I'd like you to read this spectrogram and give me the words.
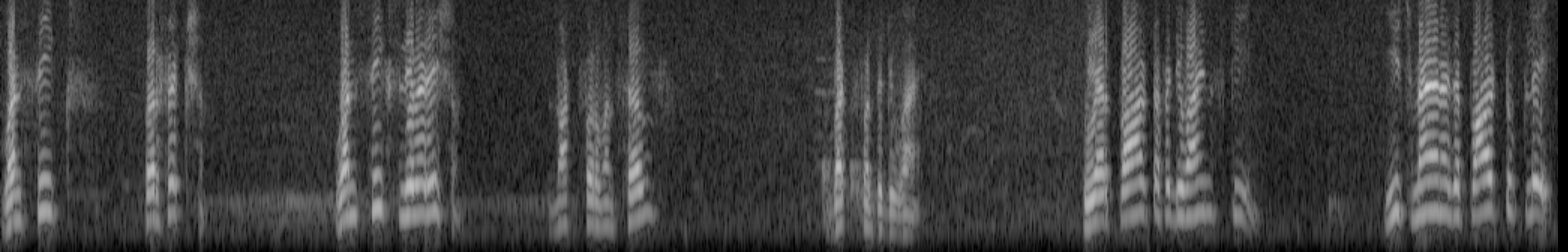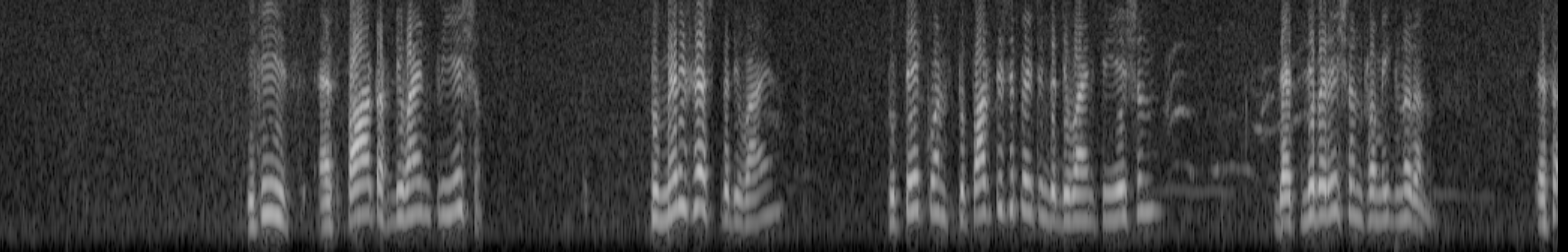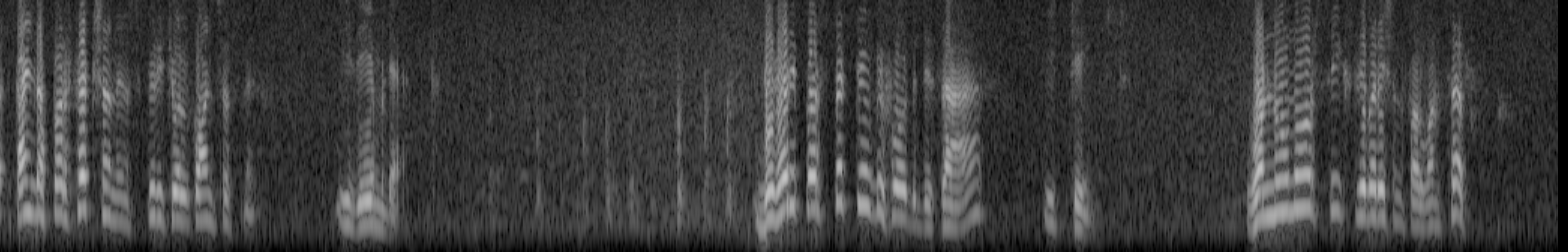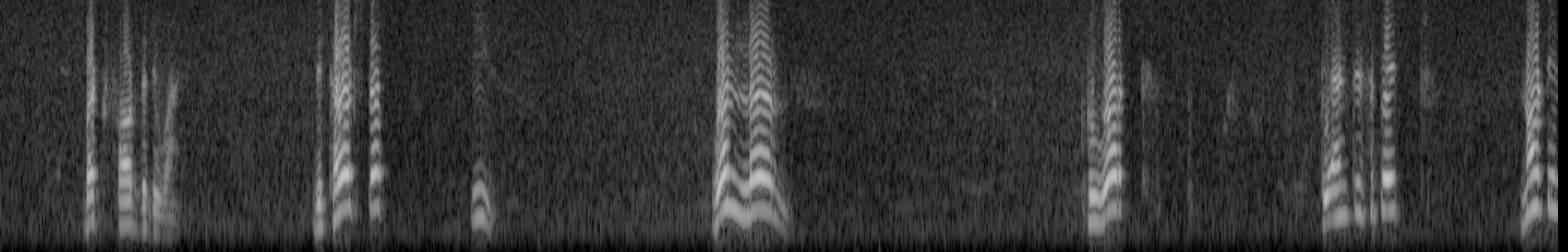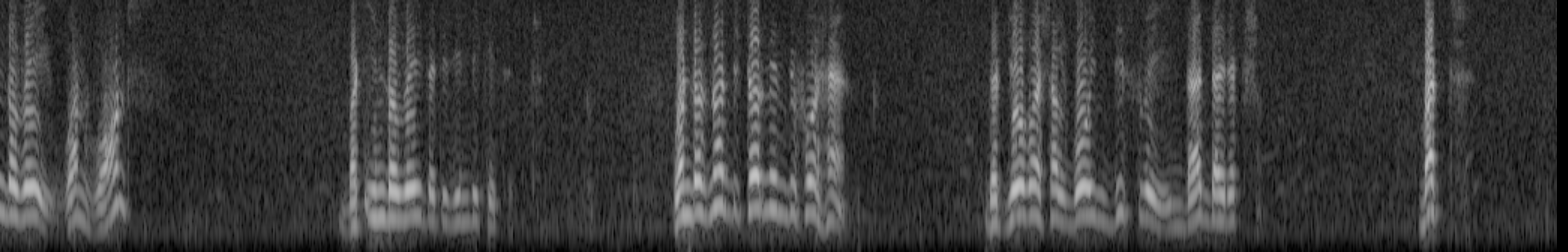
One seeks perfection. One seeks liberation, not for oneself, but for the divine. We are part of a divine scheme. Each man has a part to play. It is as part of divine creation to manifest the divine, to take one's to participate in the divine creation, that liberation from ignorance, a kind of perfection in spiritual consciousness is aimed at. The very perspective before the desire is changed. One no more seeks liberation for oneself, but for the divine. The third step is one learns to work, to anticipate, not in the way one wants, but in the way that is indicated. One does not determine beforehand that yoga shall go in this way, in that direction, but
